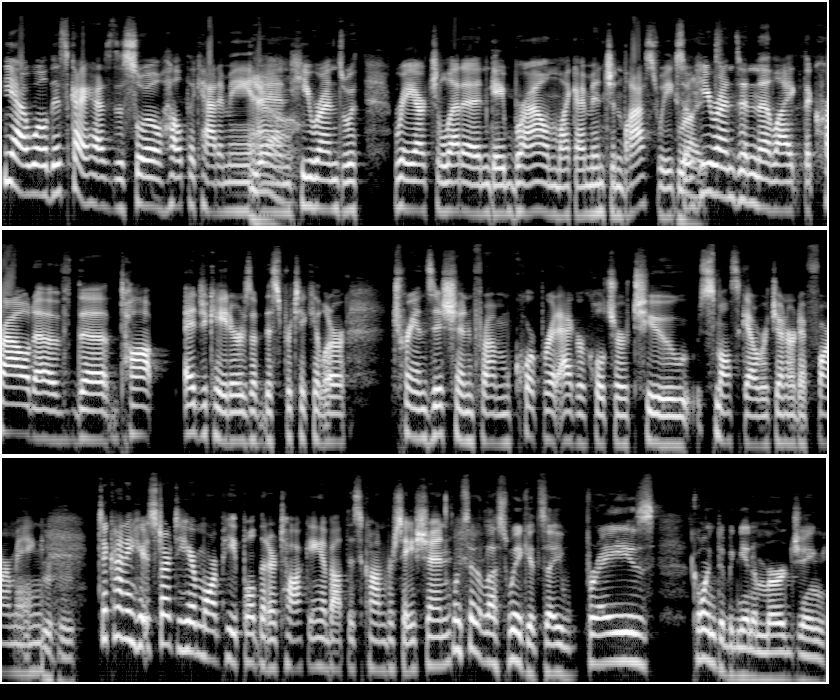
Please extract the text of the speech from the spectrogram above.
Yeah, well, this guy has the Soil Health Academy Yeah. and he runs with Ray Archuleta and Gabe Brown, like I mentioned last week. So he runs in the like the crowd of the top educators of this particular transition from corporate agriculture to small scale regenerative farming Mm-hmm. to kind of hear, start to hear more people that are talking about this conversation. We said it last week. It's a phrase going to begin emerging,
